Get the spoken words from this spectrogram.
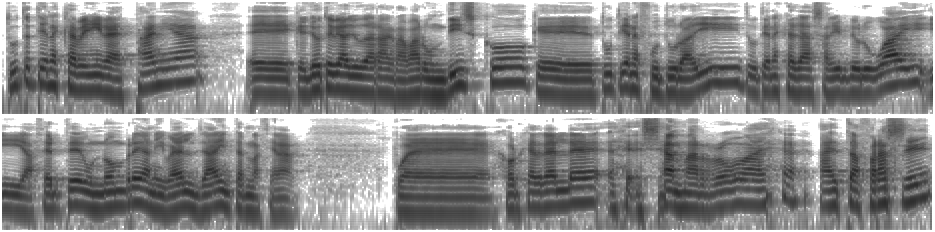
tú te tienes que venir a España, eh, que yo te voy a ayudar a grabar un disco, que tú tienes futuro allí, tú tienes que ya salir de Uruguay y hacerte un nombre a nivel ya internacional. Pues Jorge Drexler se amarró a, a esta frase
